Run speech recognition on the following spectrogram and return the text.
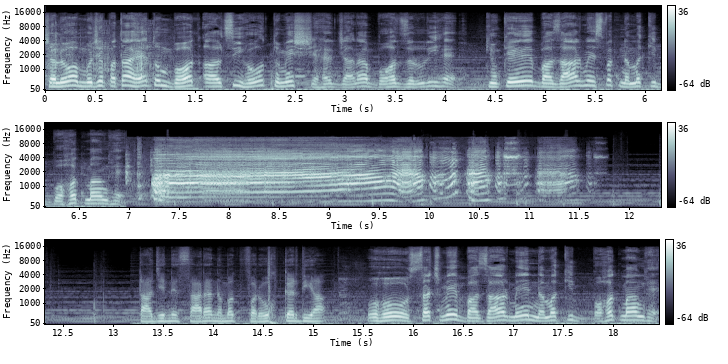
चलो अब मुझे पता है तुम बहुत आलसी हो। तुम्हें शहर जाना बहुत ज़रूरी है क्योंकि बाज़ार में इस वक्त नमक की बहुत मांग है। ताजिर ने सारा नमक फरोख्त कर दिया। ओहो सच में बाज़ार में नमक की बहुत मांग है।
